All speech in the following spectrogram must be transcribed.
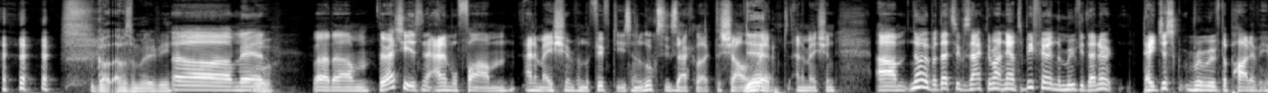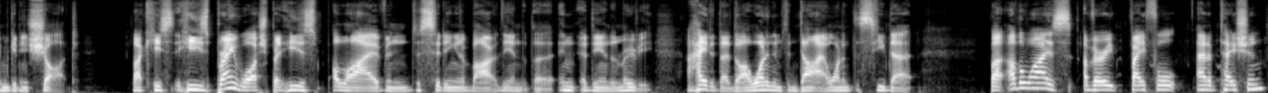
Forgot that was a movie. oh man. Ooh. But um, there actually is an Animal Farm animation from the 50s, and it looks exactly like the Charlotte Yeah. Web animation. Um, no, but that's exactly right. Now, to be fair, in the movie, they don't. They just remove the part of him getting shot. Like he's he's brainwashed, but he's alive and just sitting in a bar at the end of the in, at the end of the movie. I hated that though. I wanted him to die. I wanted to see that. But otherwise, a very faithful adaptation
